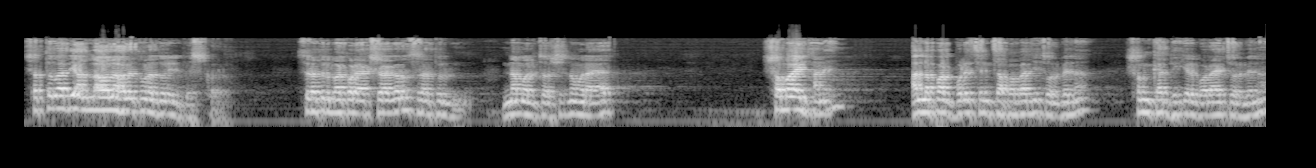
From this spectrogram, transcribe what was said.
সত্যবাদী আল্লাহ তোমরা দলিল পেশ করো। সুরাতুল বাকরা 111 সূরাতুল নামল 64 নম্বর আয়াত। সবাই জানেন আল্লাহ পাক বলেছেন, চাপাবাজি চলবে না সংখ্যাধিকের বড়াই চলবে না।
